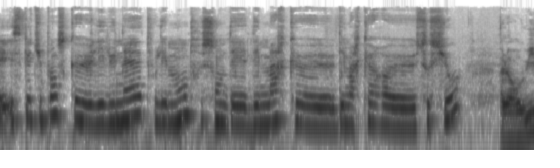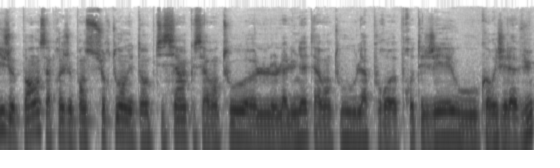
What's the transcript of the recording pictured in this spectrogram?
Et est-ce que tu penses que les lunettes ou les montres sont des, des marques, des marqueurs sociaux? Alors oui, je pense. Après, je pense surtout en étant opticien que c'est avant tout euh, la lunette est avant tout là pour euh, protéger ou corriger la vue.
